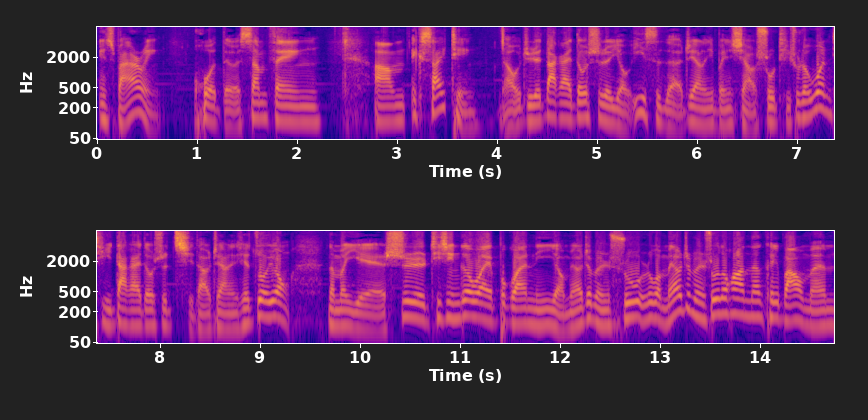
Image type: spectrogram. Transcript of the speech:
inspiring，获得 something um exciting。那，我觉得大概都是有意思的这样的一本小书，提出的问题大概都是起到这样的一些作用。那么也是提醒各位，不管你有没有这本书，如果没有这本书的话呢，可以把我们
